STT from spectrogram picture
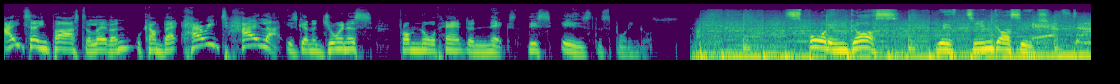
18 past 11. We'll come back. Harry Taylor is going to join us from Northampton next. This is the Sporting Goss. Sporting Goss with Tim Gossage.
